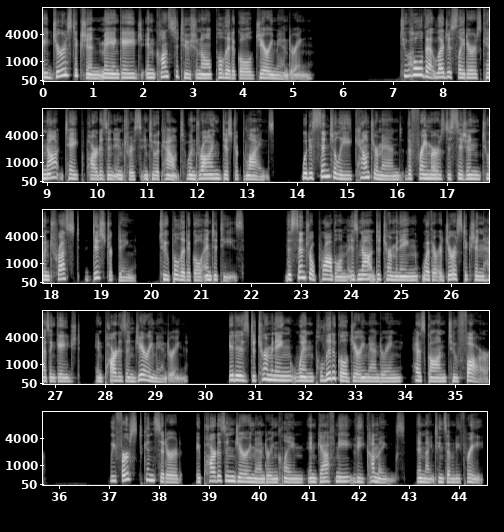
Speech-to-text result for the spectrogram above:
a jurisdiction may engage in constitutional political gerrymandering. To hold that legislators cannot take partisan interests into account when drawing district lines would essentially countermand the framers' decision to entrust districting to political entities. The central problem is not determining whether a jurisdiction has engaged in partisan gerrymandering. It is determining when political gerrymandering has gone too far we first considered a partisan gerrymandering claim in Gaffney v. Cummings in 1973.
